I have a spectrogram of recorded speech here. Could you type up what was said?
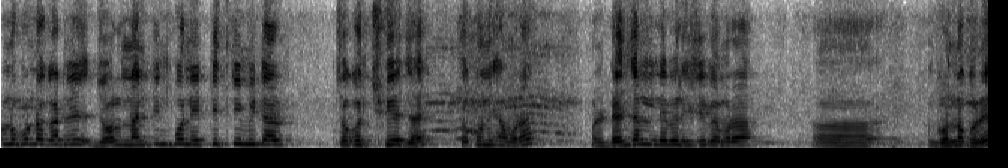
অন্নপূর্ণা ঘাটে জল nineteen point eighty three metre যখন ছুঁয়ে যায়, তখনই আমরা মানে ডেঞ্জার লেভেল হিসেবে আমরা গণ্য করে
